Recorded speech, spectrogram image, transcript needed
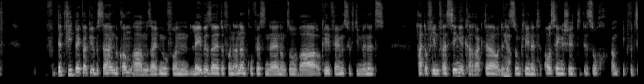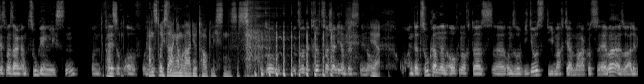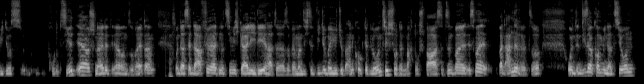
das Feedback, was wir bis dahin bekommen haben, seit nur von Labelseite, von anderen Professionellen und so, war, okay, Famous 15 Minutes hat auf jeden Fall Single-Charakter und das Ja. ist so ein kleines Aushängeschild. Das ist auch, am, ich würde jetzt mal sagen, am zugänglichsten und Du kannst- fällt auch auf. Und Kannst ruhig sagen, am radiotauglichsten. Das ist, So, so trifft es wahrscheinlich am besten, genau. ja. Und dazu kam dann auch noch, dass äh, unsere Videos, die macht ja Markus selber, also alle Videos produziert er, schneidet er und so weiter. Krass. Und dass er dafür halt eine ziemlich geile Idee hatte. Also wenn man sich das Video bei YouTube anguckt, das lohnt sich schon, das macht auch Spaß. Das sind mal, ist mal was anderes. So. Und in dieser Kombination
